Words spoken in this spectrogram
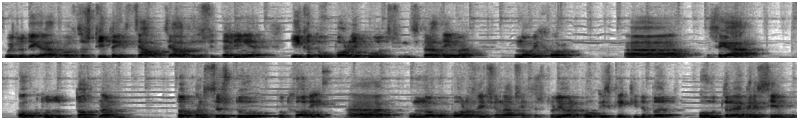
които да играят в защита изцяло, цялата защитна линия и като опорни полузащитници трябва да има нови хора. А, сега, колкото до Тотнам, Тотнам също подходи а, по много по-различен начин срещу Ливърпул, искайки да бъдат ултра агресивни.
